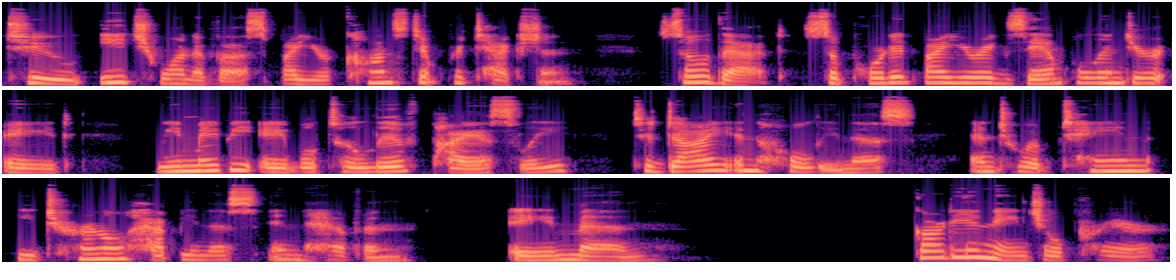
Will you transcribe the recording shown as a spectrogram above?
too, each one of us by your constant protection, so that, supported by your example and your aid, we may be able to live piously, to die in holiness, and to obtain eternal happiness in heaven. Amen. Guardian Angel Prayer.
